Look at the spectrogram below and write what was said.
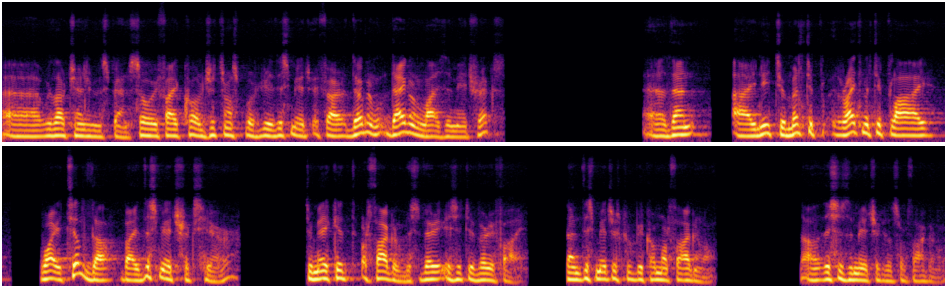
uh, without changing the span. So if I call G transpose G this matrix, if I diagonalize the matrix, uh, then I need to multiply, right multiply y tilde by this matrix here, to make it orthogonal. It's very easy to verify. Then this matrix will become orthogonal. Now, this is the matrix that's orthogonal.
